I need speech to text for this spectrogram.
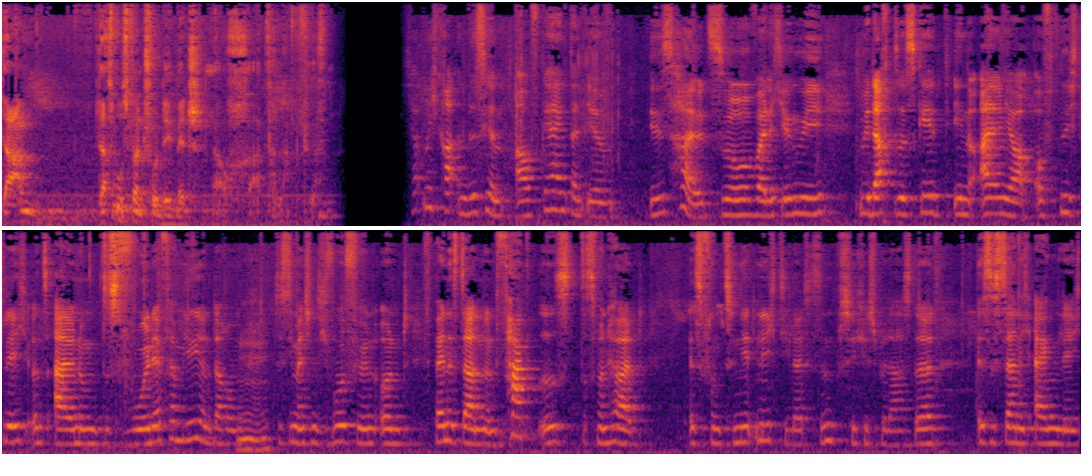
da, das muss man schon den Menschen auch abverlangen dürfen. Ich habe mich gerade ein bisschen aufgehängt an ihrem ist halt so, weil ich irgendwie mir dachte, es geht ihnen allen ja offensichtlich uns allen um das Wohl der Familie und darum, mhm. dass die Menschen sich wohlfühlen. Und wenn es dann ein Fakt ist, dass man hört, es funktioniert nicht, die Leute sind psychisch belastet, ist es dann nicht eigentlich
